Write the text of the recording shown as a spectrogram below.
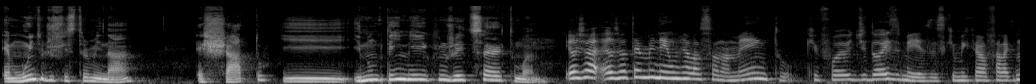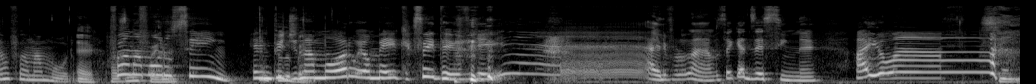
é muito difícil terminar. É chato. E, e não tem meio que um jeito certo, mano. Eu já, eu já terminei um relacionamento que foi o de dois meses, que o Mikael fala que não foi um namoro. É, quase Foi um namoro, foi, né? sim. Ele me pediu bem. namoro, eu meio que aceitei. Eu fiquei. Aí ele falou: Ah, você quer dizer sim, né? Aí. Ah. Sim.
